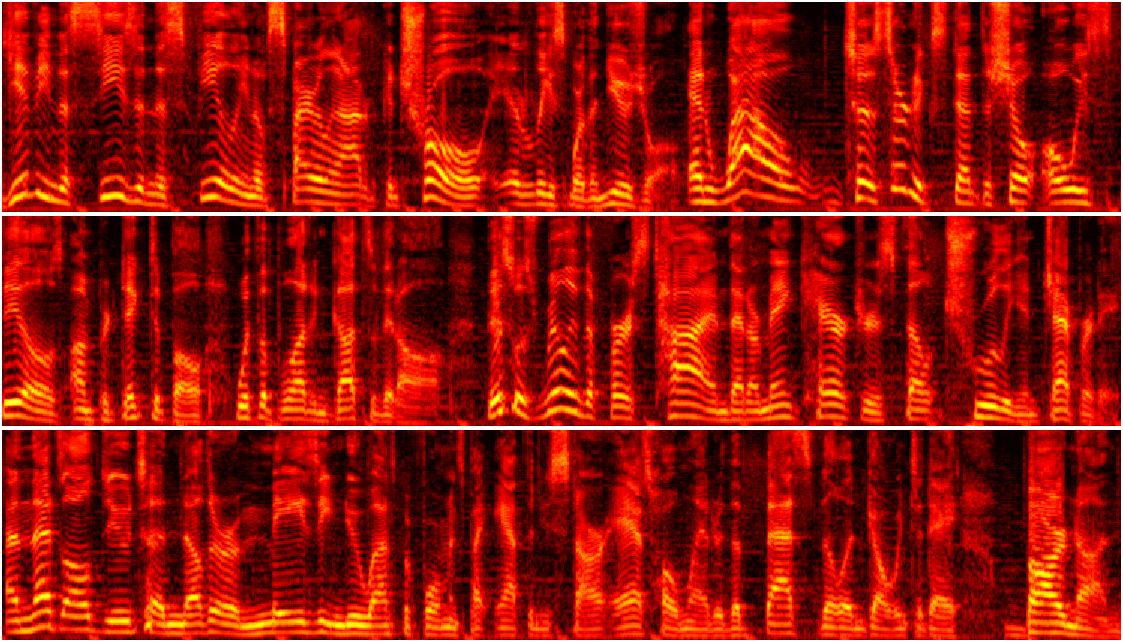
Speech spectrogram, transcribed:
giving the season this feeling of spiraling out of control, at least more than usual. And while to a certain extent the show always feels unpredictable, with the blood and guts of it all. This was really the first time that our main characters felt truly in jeopardy. And that's all due to another amazing nuanced performance by Anthony Starr as Homelander, the best villain going today, bar none.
